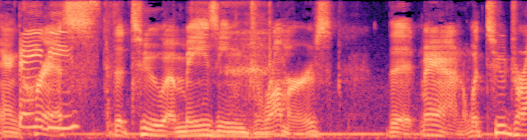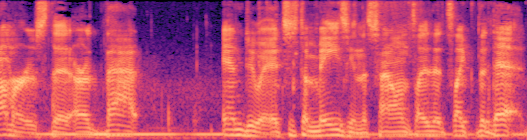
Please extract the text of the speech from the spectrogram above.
and Chris, the two amazing drummers. That man, with two drummers that are that into it, it's just amazing. The sounds, like it's like the dead.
